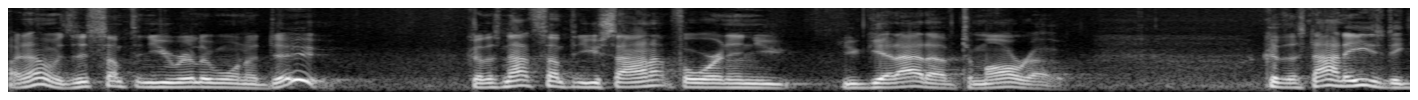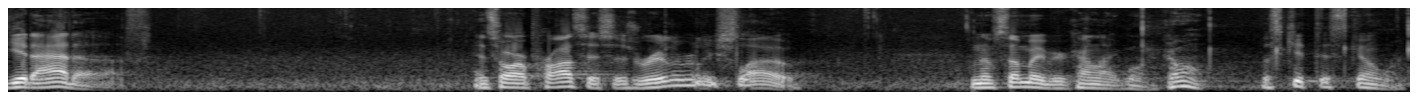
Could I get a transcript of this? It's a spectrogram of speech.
I know. Is this something you really want to do? Because it's not something you sign up for and then you you get out of tomorrow. Because it's not easy to get out of. And so our process is really, really slow. And then some of you are kind of like, well, come on, let's get this going.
